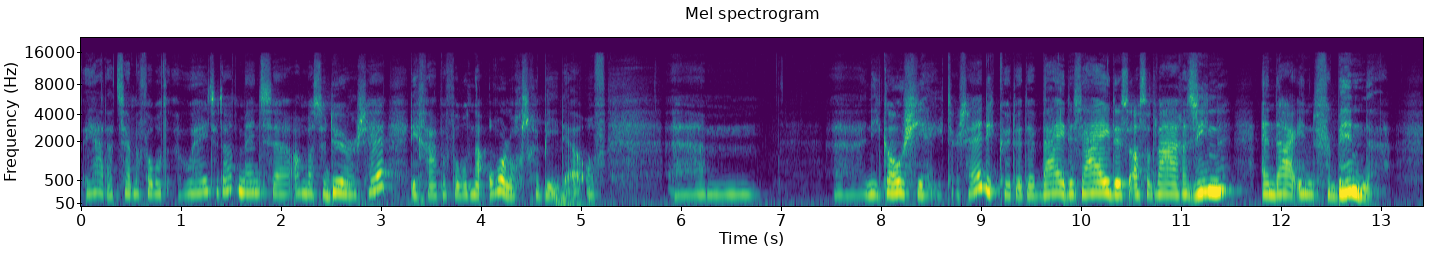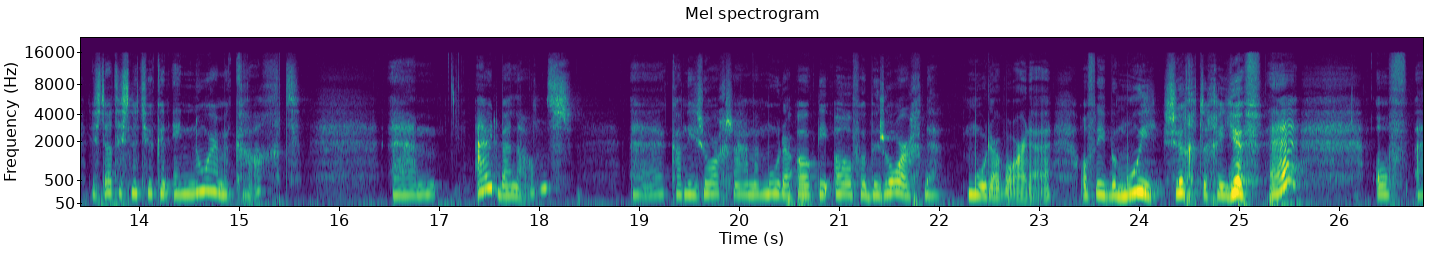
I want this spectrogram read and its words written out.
ja, dat zijn bijvoorbeeld, hoe heet dat? Mensen, ambassadeurs, hè? die gaan bijvoorbeeld naar oorlogsgebieden of um, uh, negotiators, hè? die kunnen de beide zijdes als het ware zien en daarin verbinden. Dus dat is natuurlijk een enorme kracht. Um, uit balans uh, kan die zorgzame moeder ook die overbezorgde moeder worden. Of die bemoeizuchtige juf. Hè? Of uh,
